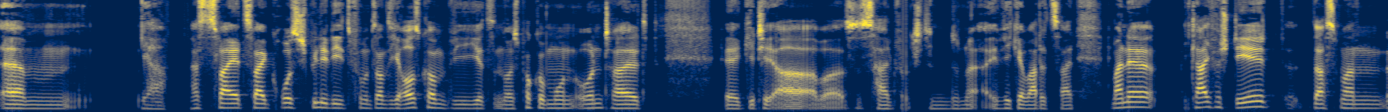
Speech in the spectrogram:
Ähm, ja, hast zwei, zwei große Spiele, die 25 rauskommen, wie jetzt ein neues Pokémon und halt äh, GTA, aber es ist halt wirklich eine ewige Wartezeit. Ich meine, klar, ich verstehe, dass man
